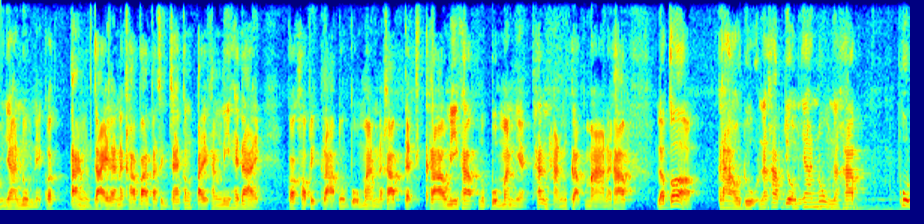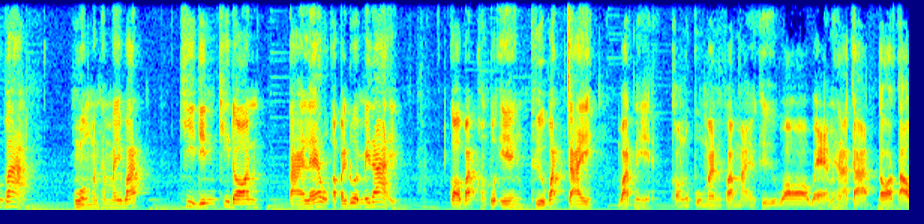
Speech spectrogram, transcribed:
มย่านุ่มเนี่ยก็ตั้งใจแล้วนะครับ ว่าตัดสินใจต้องไปครั้งนี้ให้ได้ ก็เข้าไปกราบหลวงปู่มั่นนะครับ แต่คราวนี้ครับหลวงปู่มั่นเนี่ยท่านหันกลับมานะครับ แล้วก็กล่าวดุนะครับ โยมย่านุ่มนะครับ พูดว่าห่วงมันทำไมวัด ขี้ดินขี้ดอนตายแล้วเอาไปด้วยไม่ได้ ก็วัดของตัวเองคือวัดใจวัดเนี่ยของหลวงปู่มั่นความหมายก็คือวอแหวนไม่ทาอากาศต่อเต่า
